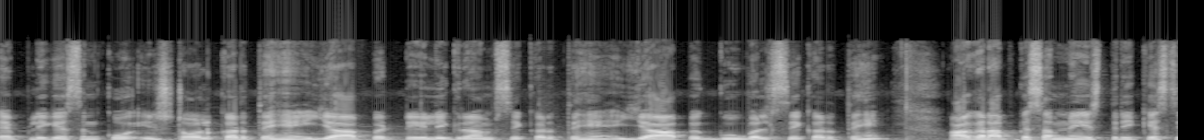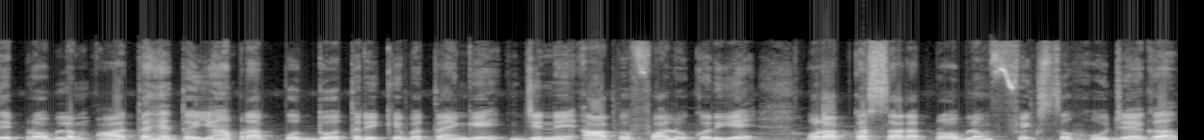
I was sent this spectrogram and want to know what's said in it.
एप्लीकेशन को इंस्टॉल करते हैं, या आप टेलीग्राम से करते हैं, या आप गूगल से करते हैं। अगर आपके सामने इस तरीके से प्रॉब्लम आता है तो यहाँ पर आपको दो तरीके बताएँगे, जिन्हें आप फॉलो करिए और आपका सारा प्रॉब्लम फिक्स हो जाएगा।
